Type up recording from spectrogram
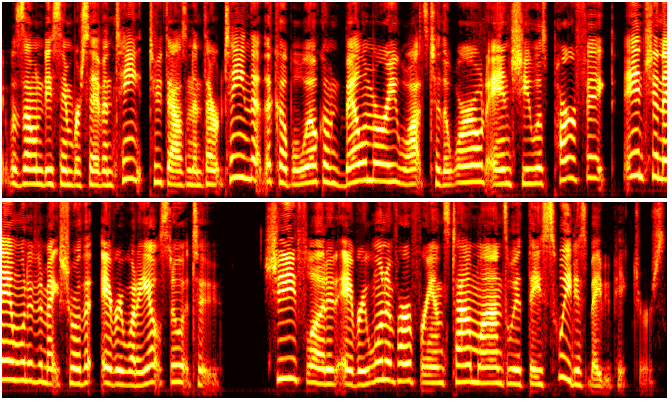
It was on December 17, 2013, that the couple welcomed Bella Marie Watts to the world, and she was perfect, and Shanann wanted to make sure that everybody else knew it too. She flooded every one of her friends' timelines with the sweetest baby pictures.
